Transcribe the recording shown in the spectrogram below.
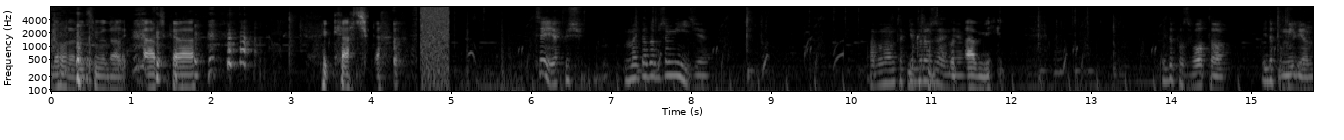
Dobra, lecimy dalej. Kaczka. Kaczka. Ty, jakoś mega dobrze mi idzie. Albo mam takie wrażenie. Idę po złoto. Idę po milion.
